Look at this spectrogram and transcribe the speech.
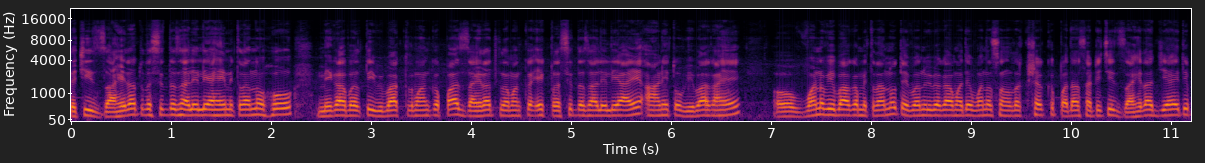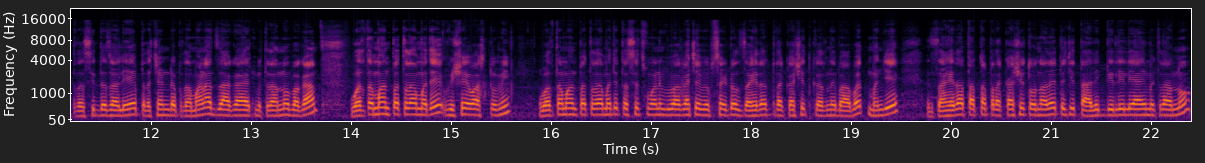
त्याची जाहिरात प्रसिद्ध झालेली आहे मित्रांनो. हो मेगा भरती विभाग क्रमांक पाच जाहिरात क्रमांक एक प्रसिद्ध झालेली आहे आणि तो विभाग आहे वन विभाग मित्रांनो ते वन विभागामध्ये वनसंरक्षक पदासाठीची जाहिरात जी आहे ती प्रसिद्ध झाली आहे. प्रचंड प्रमाणात जागा आहेत मित्रांनो बघा. वर्तमानपत्रामध्ये विषय वाचतो मी. वर्तमानपत्रामध्ये तसेच वन विभागाच्या वेबसाईटवर जाहिरात प्रकाशित करण्याबाबत म्हणजे जाहिरात आता प्रकाशित होणार आहे त्याची तारीख दिलेली आहे मित्रांनो.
